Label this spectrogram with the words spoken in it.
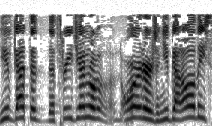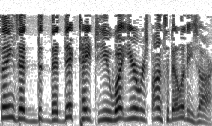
You've got the, the three general orders, and you've got all these things that, that dictate to you what your responsibilities are.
